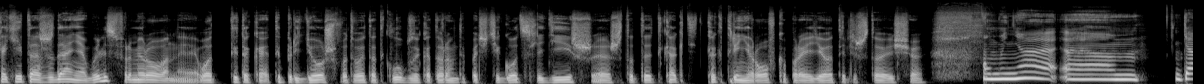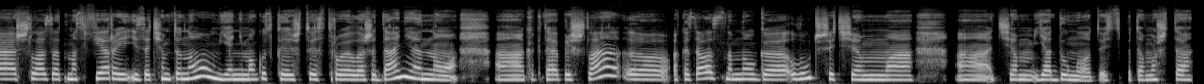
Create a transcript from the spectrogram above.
какие-то ожидания были сформированы? Вот ты такая, ты придешь вот в этот клуб, за которым ты почти год следишь, э, что-то, как, как тренировка пройдет или что еще? У меня... Эм я шла за атмосферой и за чем-то новым. Я не могу сказать, что я строила ожидания, но а, когда я пришла, а, оказалось намного лучше, чем, а, а, чем я думала. То есть, потому что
